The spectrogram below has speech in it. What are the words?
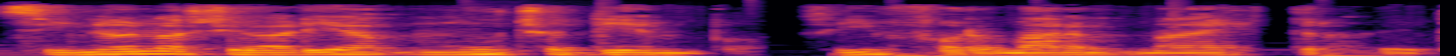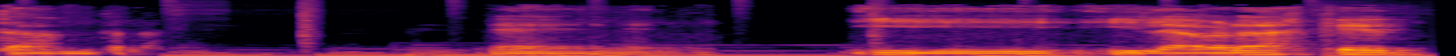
si no nos llevaría mucho tiempo formar maestros de Tantra. Eh, y, la verdad es que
